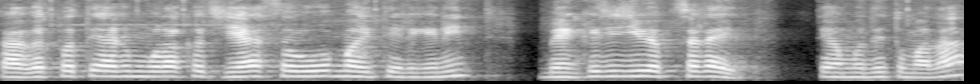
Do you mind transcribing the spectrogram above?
कागदपत्रे आणि मुलाखत ह्या सर्व माहिती या ठिकाणी बँकेची जी वेबसाईट आहे त्यामध्ये तुम्हाला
